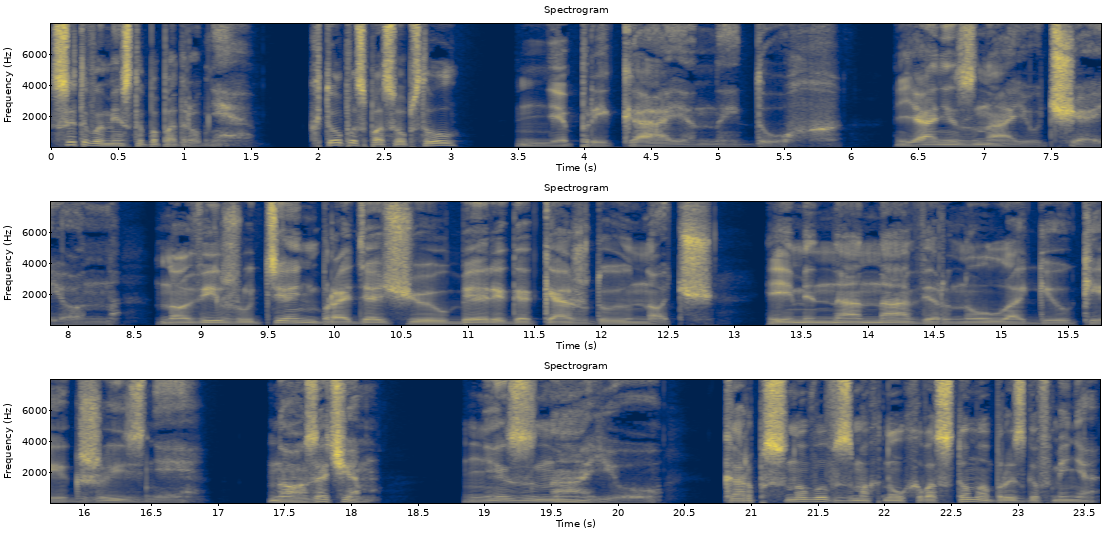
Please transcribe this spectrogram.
С этого места поподробнее. Кто поспособствовал? Неприкаянный дух. Я не знаю, чей он, но вижу тень, бродящую у берега каждую ночь. Именно она вернула Гюки к жизни. Но зачем? Не знаю. Карп снова взмахнул хвостом, обрызгав меня.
